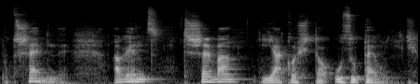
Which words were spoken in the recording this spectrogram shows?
potrzebny, a więc trzeba jakoś to uzupełnić.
